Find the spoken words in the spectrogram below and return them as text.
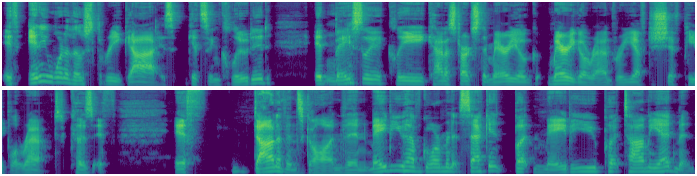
If any one of those three guys gets included, it mm-hmm. basically kind of starts the merry merry-go-round where you have to shift people around. Because if if Donovan's gone, then maybe you have Gorman at second, but maybe you put Tommy Edman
